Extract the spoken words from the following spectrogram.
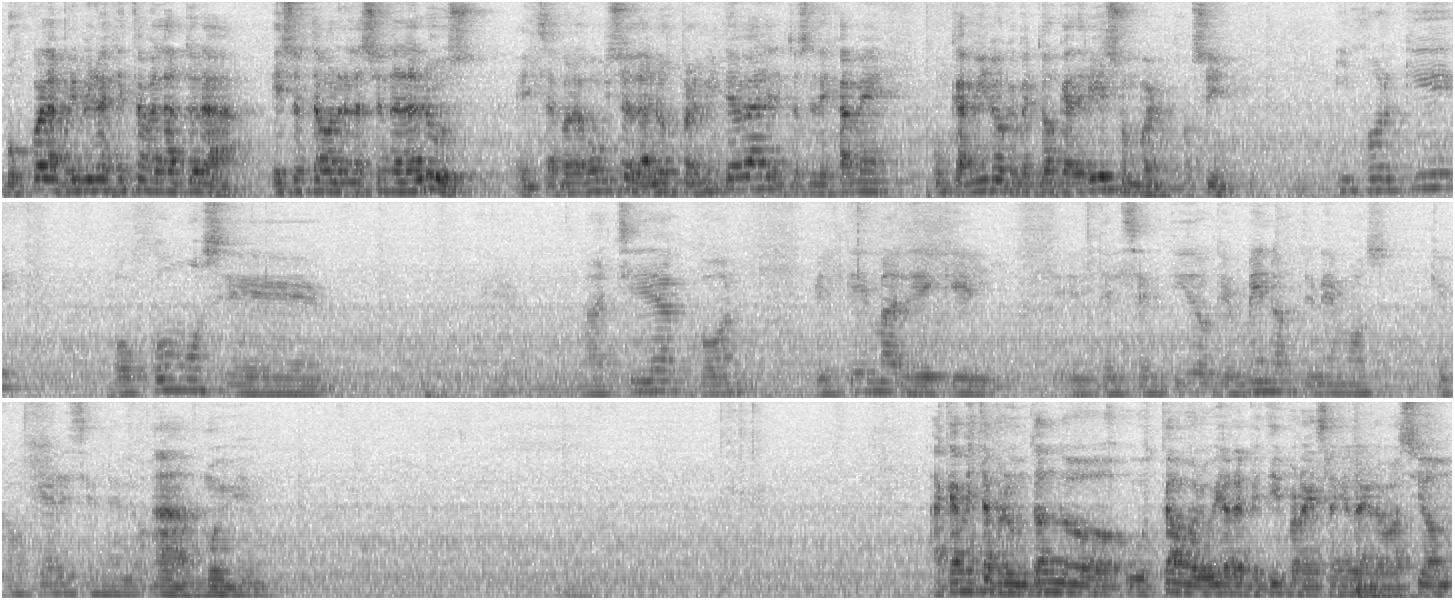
buscó la primera vez que estaba en la Torah, eso estaba en relación a la luz. Él sacó la conclusión, la luz permite ver, entonces déjame un camino que me tengo que adherir, es un buen ojo, sí. ¿Y por qué o cómo se eh, machea con el tema de que el, el del sentido que menos tenemos que confiar es en el ojo? Ah, muy bien. Acá me está preguntando Gustavo, lo voy a repetir para que salga en la grabación.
